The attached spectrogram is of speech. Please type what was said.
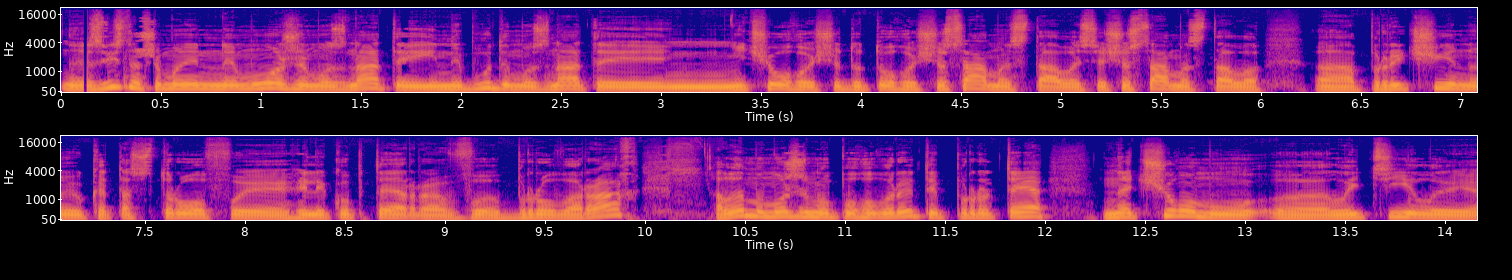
звісно, що ми не можемо знати і не будемо знати нічого щодо того, що саме сталося, що саме стало е, причиною катастрофи гелікоптера в броварах. Але ми можемо поговорити про те, на чому е, летіли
